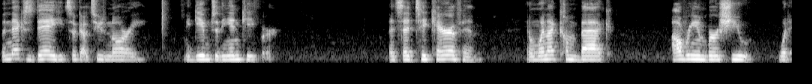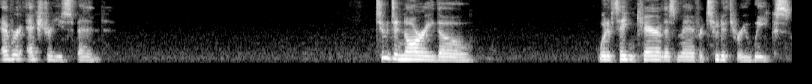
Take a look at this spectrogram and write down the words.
The next day, he took out two denarii and he gave them to the innkeeper and said, Take care of him. And when I come back, I'll reimburse you whatever extra you spend. Two denarii, though, would have taken care of this man for two to three weeks.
